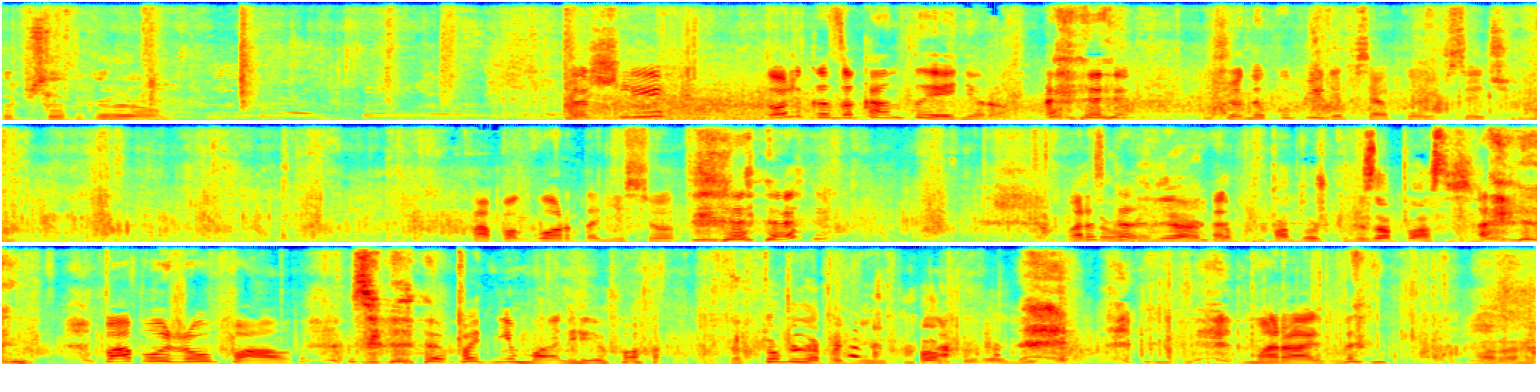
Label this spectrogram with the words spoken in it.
Сто пятьдесят грамм. зашли только за контейнером. Еще накупили всякую всячину. Папа гордо несет. Это у меня подушка безопасности. Папа уже упал. Поднимали его Да кто меня поднимал, морально. Морально.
